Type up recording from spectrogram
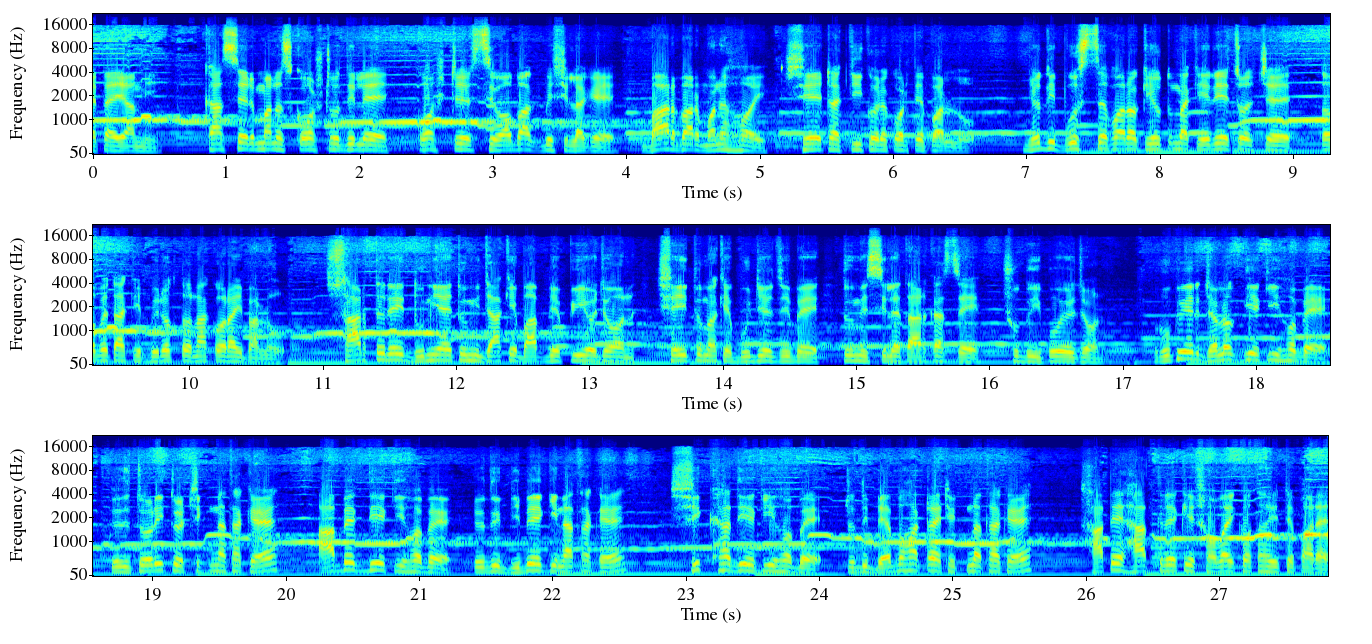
এটাই আমি। কাছের মানুষ কষ্ট দিলে কষ্টের চেয়ে অবাক বেশি লাগে। বারবার মনে হয়, সে এটা কি করে করতে পারল? যদি বুঝতে পারো কেউ তোমাকে এড়িয়ে চলছে, তবে তাকে বিরক্ত না করাই ভালো। স্বার্থের এই দুনিয়ায় তুমি যাকে ভাববে প্রিয়জন, সেই তোমাকে বুঝিয়ে দিবে, তুমি ছিলে তার কাছে শুধুই প্রয়োজন। রূপের ঝলক দিয়ে কি হবে? যদি চরিত্র ঠিক না থাকে আবেগ দিয়ে কি হবে? যদি বিবেকই না থাকে, শিক্ষা দিয়ে কি হবে? যদি ব্যবহারটা ঠিক না থাকে, হাতে হাত রেখে সবাই কথা হইতে পারে,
